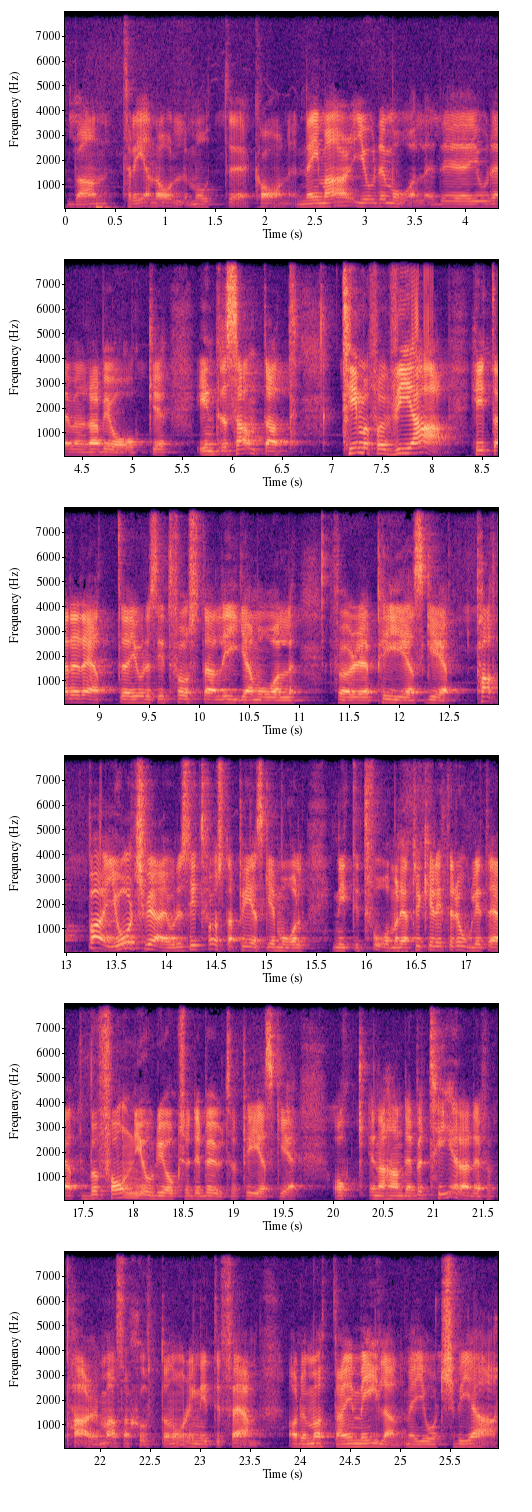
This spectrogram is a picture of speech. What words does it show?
vann 3-0 mot eh, Kahn. Neymar gjorde mål. Det gjorde även Rabiot. Och intressant att Timothy Via hittade rätt, gjorde sitt första ligamål för PSG. Pappa George Via gjorde sitt första PSG-mål 92, men det jag tycker är lite roligt är att Buffon gjorde ju också debut för PSG. Och när han debuterade för Parma som 17-åring 95, ja då mötte han ju Milan med George Via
